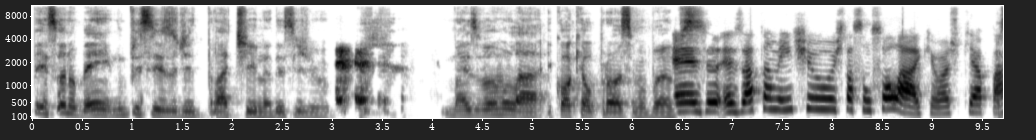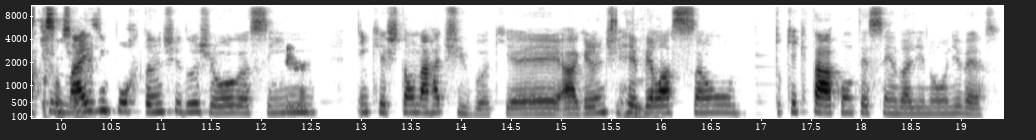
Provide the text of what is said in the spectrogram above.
Pensando bem, não preciso de platina desse jogo. Mas vamos lá. E qual que é o próximo, Bumps? É exatamente o Estação Solar, que eu acho que é a parte a mais importante do jogo, assim, é. em questão narrativa, que é a grande uhum. revelação do que está acontecendo ali no universo.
